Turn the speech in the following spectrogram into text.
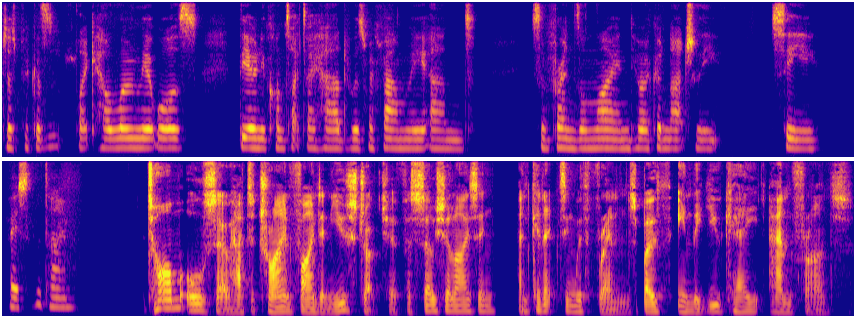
just because of like how lonely it was. The only contact I had was my family and some friends online who I couldn't actually see most of the time. Tom also had to try and find a new structure for socialising and connecting with friends both in the UK and France.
